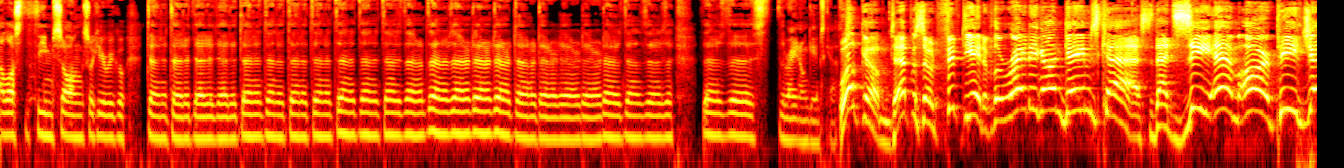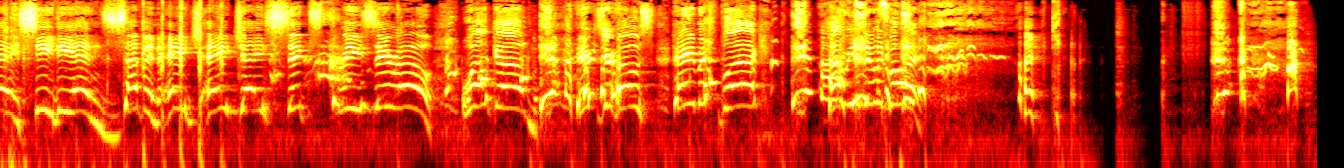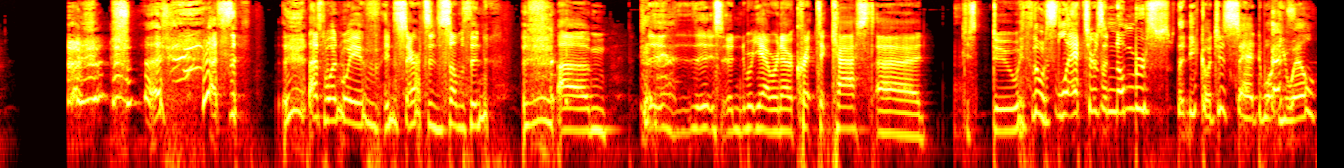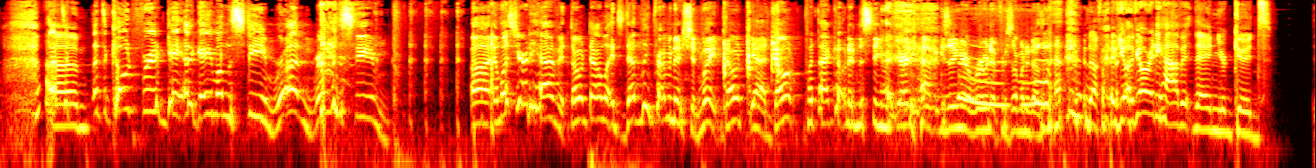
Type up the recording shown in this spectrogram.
I lost the theme song, so here we go. The Writing on Games cast. Welcome to episode 58 of the Writing on Games cast. That's ZMRPJCDN7HAJ630. Welcome. Here's your host, Hamish Black. How are you doing, boy? that's that's one way of inserting something. Um, yeah, we're now a cryptic cast. Uh, just do with those letters and numbers that Nico just said what you will. That's, Um, a, that's a code for a, ga- a game on the Steam. Run, run to the Steam. Uh, unless you already have it, don't download. It's Deadly Premonition. Wait, don't. Yeah, don't put that code into Steam if you already have it, because then you're gonna ruin it for someone who doesn't have it. no, if you if you already have it, then you're good.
